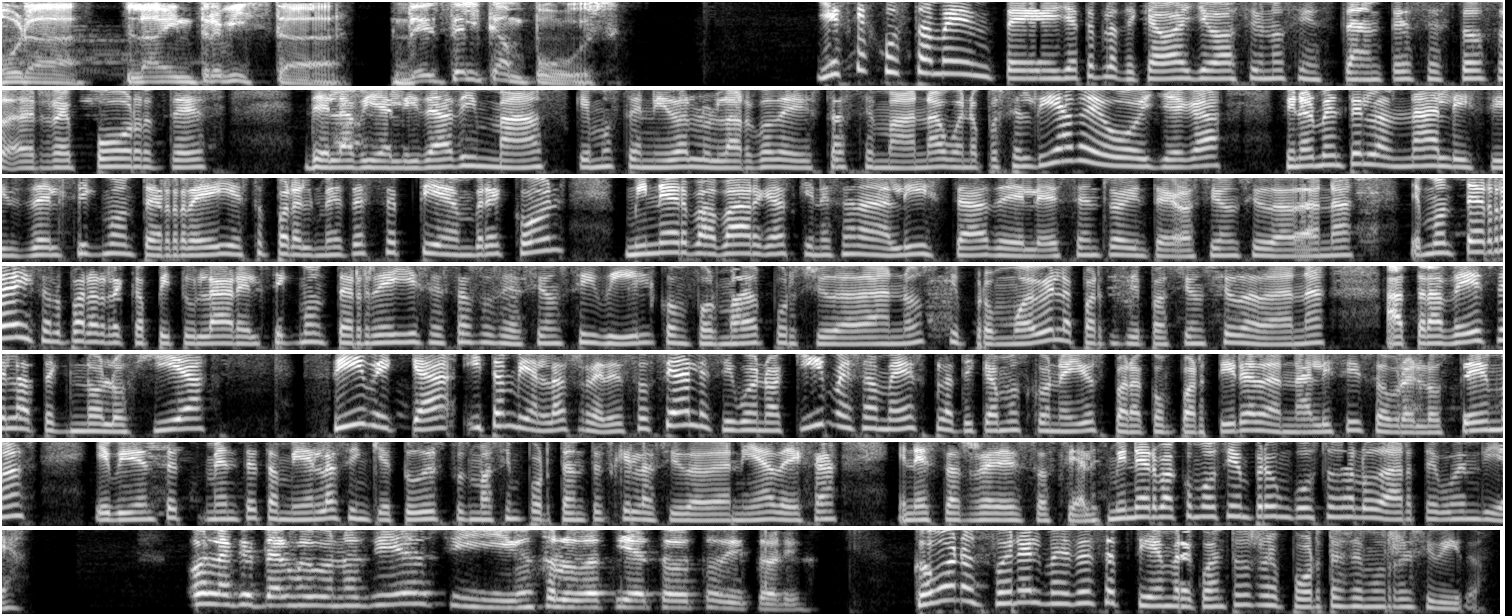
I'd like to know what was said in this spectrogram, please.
Ahora, la entrevista desde el campus. Y es que justamente, ya te platicaba yo hace unos instantes, estos eh, reportes de la vialidad y más que hemos tenido a lo largo de esta semana. Bueno, pues el día de hoy llega finalmente el análisis del SIG Monterrey, esto para el mes de septiembre, con Minerva Vargas, quien es analista del Centro de Integración Ciudadana de Monterrey. Solo para recapitular, el SIG Monterrey es esta asociación civil conformada por ciudadanos que promueve la participación ciudadana a través de la tecnología cívica y también las redes sociales. Y bueno, aquí mes a mes platicamos con ellos para compartir el análisis sobre los temas y evidentemente también las inquietudes pues más importantes que la ciudadanía deja en estas redes sociales. Minerva, como siempre, un gusto saludarte. Buen día. Hola, ¿qué tal? Muy buenos días y un saludo a ti y a todo tu auditorio. ¿Cómo nos fue en el mes de septiembre? ¿Cuántos reportes hemos recibido?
